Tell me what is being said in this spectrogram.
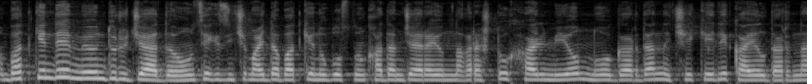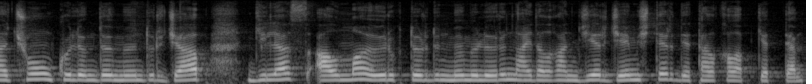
Баткенде мөндүр жаады. 18 майда Баткен облусунун Кадамжай районуна караштуу Хальмион, Ногардан чекелик айылдарына чоң көлөмдө мөндүр жаап, гилас, алма, өрүктөрдүн мөмөлөрүн айдалган жер жемиштерди талкалап кетти.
